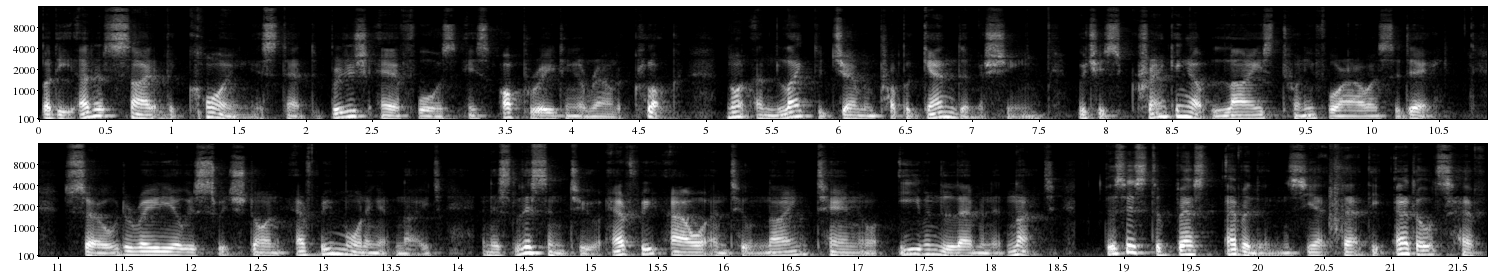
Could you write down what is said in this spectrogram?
But the other side of the coin is that the British Air Force is operating around the clock not unlike the German propaganda machine, which is cranking out lies 24 hours a day. So the radio is switched on every morning at night and is listened to every hour until 9, 10, or even 11 at night. This is the best evidence yet that the adults have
